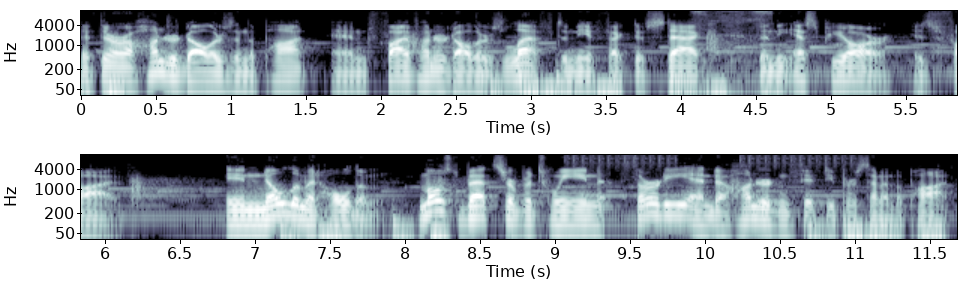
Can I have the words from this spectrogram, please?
If there are $100 in the pot and $500 left in the effective stack, then the SPR is 5. In No Limit Hold'em, most bets are between 30 and 150% of the pot.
